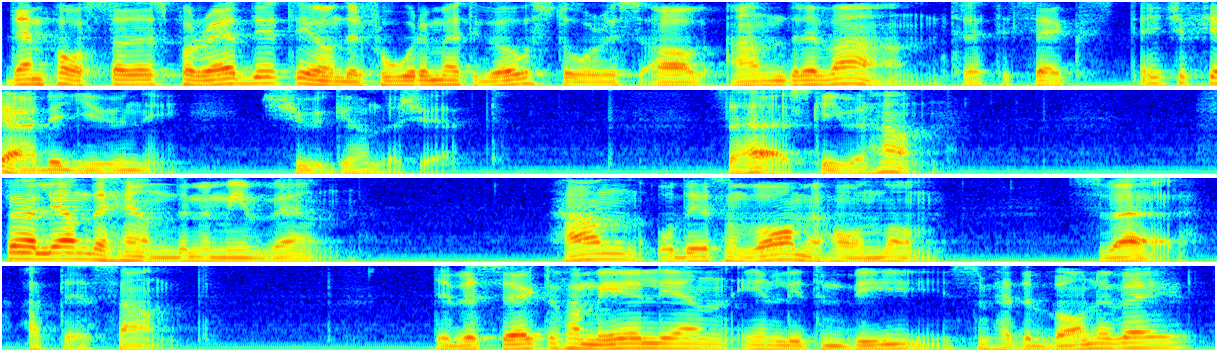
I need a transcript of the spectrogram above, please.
Den postades på Reddit i underforumet Ghost Stories av Andrevan 36 den 24 juni 2021. Så här skriver han. Följande hände med min vän. Han och det som var med honom svär att det är sant. De besökte familjen i en liten by som hette Bonnevale.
